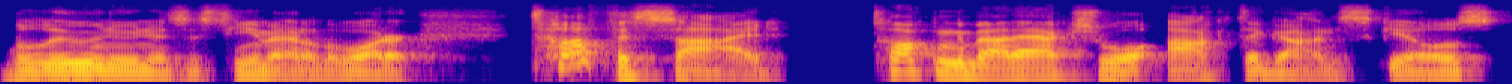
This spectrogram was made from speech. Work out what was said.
blew Nunes's team out of the water. TUF aside, talking about actual octagon skills,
